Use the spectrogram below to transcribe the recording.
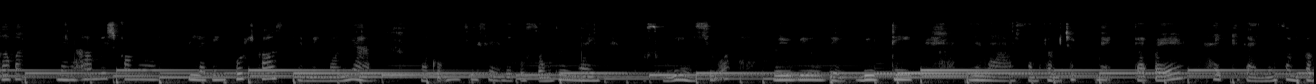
các bạn, mình là Hamish Corner Đây là kênh podcast để mình nói nhảm Và cũng như chia sẻ về cuộc sống thường ngày Cuộc sống bình sữa Review về beauty Như là sản phẩm cho mẹ, cả bé Hay kể cả những sản phẩm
